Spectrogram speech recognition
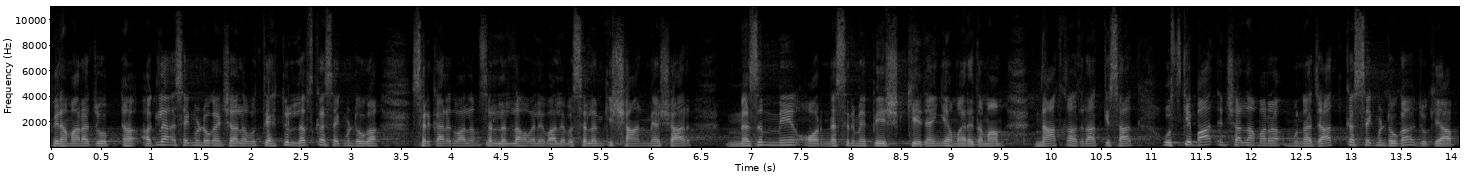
फिर हमारा जो अगला सेगमेंट होगा इन वो तहतुल्लफ्ज़ का सेगमेंट होगा। सरकार आलम सल्ला वसलम की शान में अशार नज़म में और नसर में पेश किए जाएँगे। हमारे तमाम नात हजरात के साथ। उसके बाद इन हमारा मुनाजात का सेगमेंट होगा, जो कि आप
